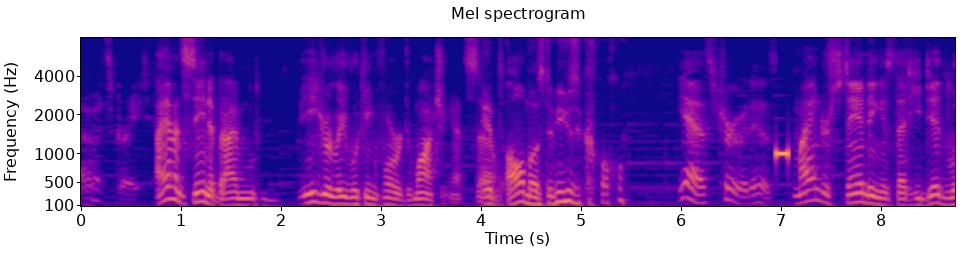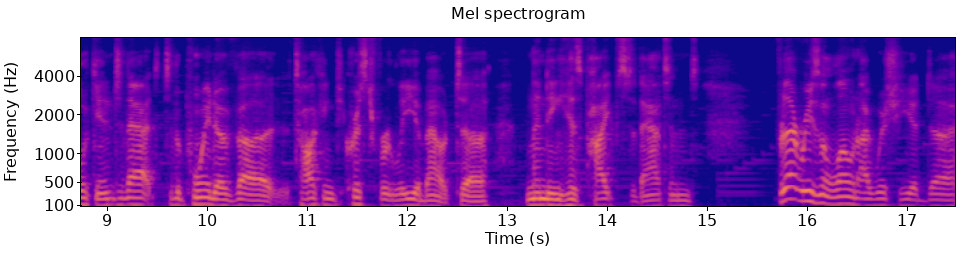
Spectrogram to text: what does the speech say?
Oh, it's great. I haven't seen it, but I'm eagerly looking forward to watching it. So It's almost a musical. Yeah, it's true. It is. my understanding is that he did look into that to the point of uh, talking to Christopher Lee about uh, lending his pipes to that, and for that reason alone, I wish he had. Uh,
